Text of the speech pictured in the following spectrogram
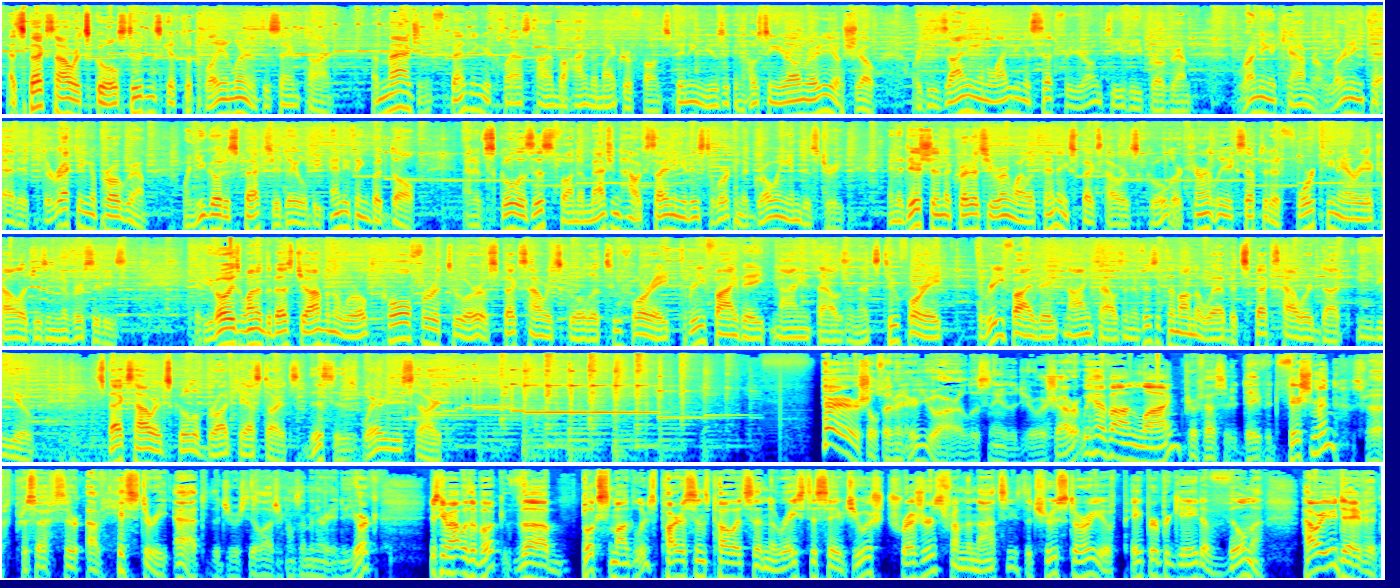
At Specs Howard School, students get to play and learn at the same time. Imagine spending your class time behind the microphone, spinning music and hosting your own radio show, or designing and lighting a set for your own TV program, running a camera, learning to edit, directing a program. When you go to Specs, your day will be anything but dull. And if school is this fun, imagine how exciting it is to work in the growing industry. In addition, the credits you earn while attending Specs Howard School are currently accepted at 14 area colleges and universities. If you've always wanted the best job in the world, call for a tour of Specs Howard School at 248 358 9000. That's 248 358 9000 or visit them on the web at specshoward.edu. Specs Howard School of Broadcast Arts. This is where you start. Herschel Finman here. You are listening to the Jewish Hour. We have online Professor David Fishman, who's a professor of history at the Jewish Theological Seminary in New York. Just came out with a book, The Book Smugglers, Partisans, Poets, and the Race to Save Jewish Treasures from the Nazis, the true story of Paper Brigade of Vilna. How are you, David?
